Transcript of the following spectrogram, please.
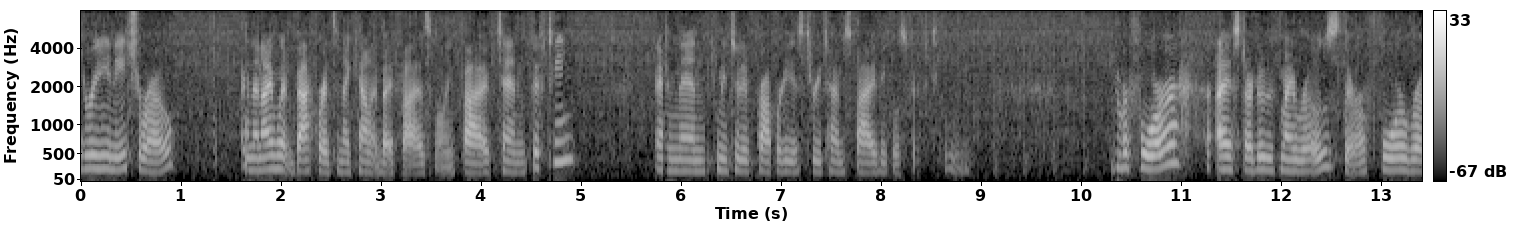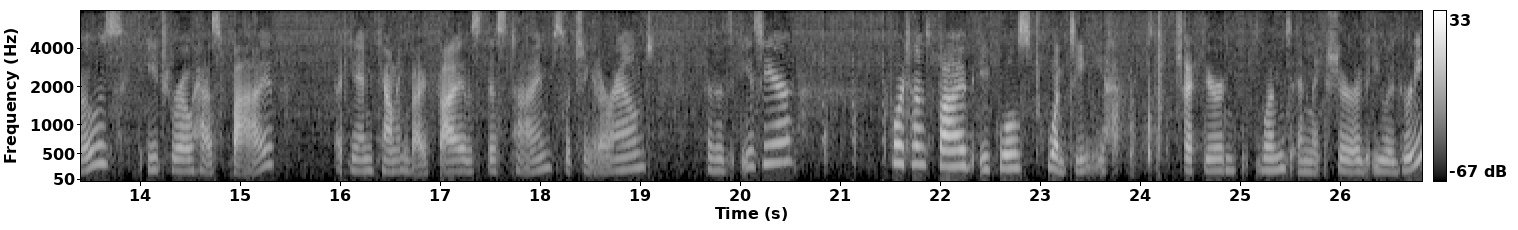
3 in each row. And then I went backwards and I counted by 5s, going 5, 10, 15. And then the commutative property is 3 times 5 equals 15. Number 4, I started with my rows. There are 4 rows. Each row has 5. Again, counting by fives this time, switching it around because it's easier. 4 times 5 equals 20. So check your ones and make sure that you agree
